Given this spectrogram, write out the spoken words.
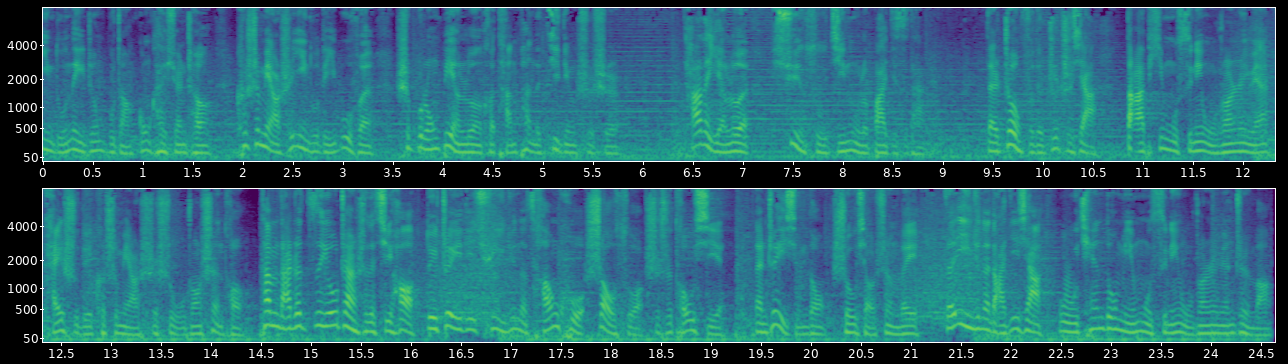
印度内政部长公开宣称，克什米尔是印度的一部分，是不容辩论和谈判的既定事实。他的言论迅速激怒了巴基斯坦，在政府的支持下。大批穆斯林武装人员开始对克什米尔实施武装渗透，他们打着自由战士的旗号，对这一地区印军的仓库、哨所实施偷袭。但这一行动收效甚微，在印军的打击下，五千多名穆斯林武装人员阵亡。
